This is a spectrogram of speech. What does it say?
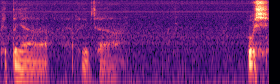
몇 도냐 어디 보자. 오씨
